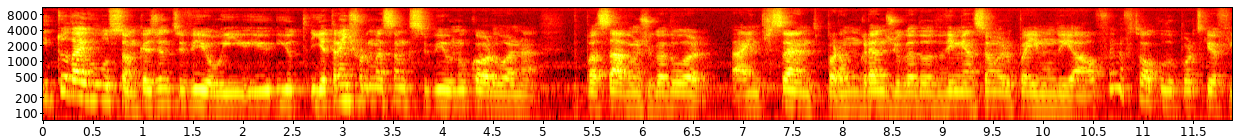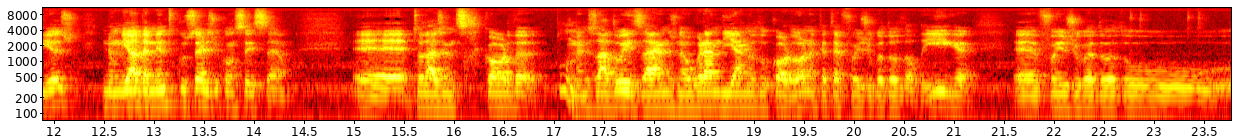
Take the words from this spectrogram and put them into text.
E toda a evolução que a gente viu e, e, e a transformação que se viu no Corona de passar de um jogador ah, interessante para um grande jogador de dimensão europeia e mundial foi no Futebol Clube do Porto que a fez, nomeadamente com o Sérgio Conceição. Eh, toda a gente se recorda, pelo menos há dois anos, né, o grande ano do Corona, que até foi jogador da Liga, eh, foi o jogador do,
